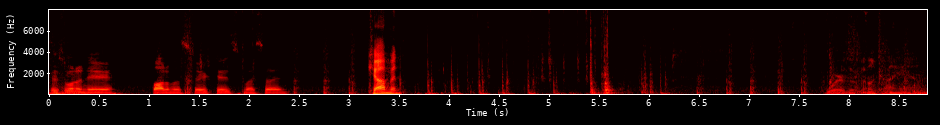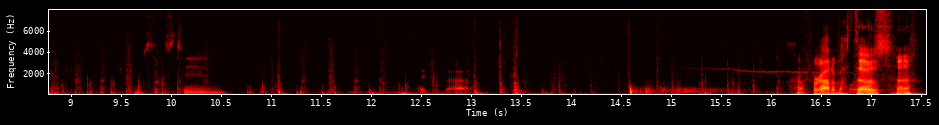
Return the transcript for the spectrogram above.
There's one in here. Bottom of the staircase, my side. Coming. Where the fuck I am? M16. Take that. Forgot about those.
